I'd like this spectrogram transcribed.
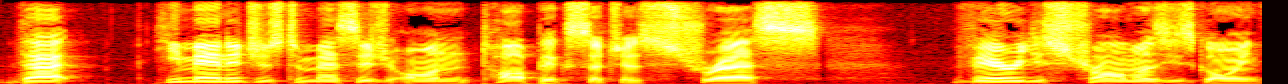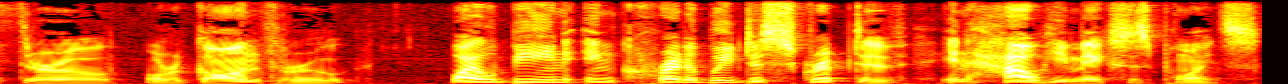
that he manages to message on topics such as stress, various traumas he's going through or gone through, while being incredibly descriptive in how he makes his points.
